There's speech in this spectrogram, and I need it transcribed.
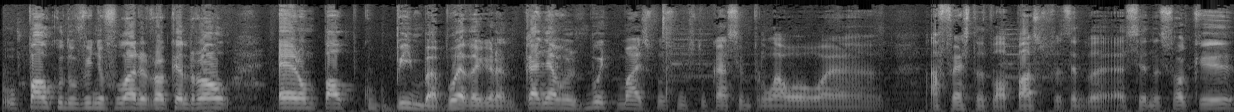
O palco do Vinho Fular e Rock and Roll era um palco com pimba, boeda grande. Ganhávamos muito mais se fôssemos tocar sempre lá ao, uh, à festa de Valpasso fazendo a, cena, só que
